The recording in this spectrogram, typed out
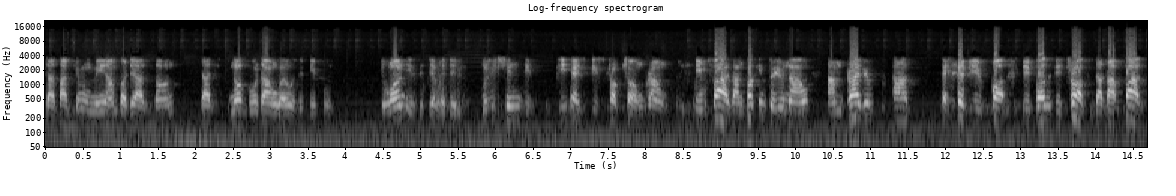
that Akinwumi Ambode has done that not go down well with the people. The one is the demolishing the PSP structure on ground. In fact, I'm talking to you now. I'm driving past the, the, the trucks that are parked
